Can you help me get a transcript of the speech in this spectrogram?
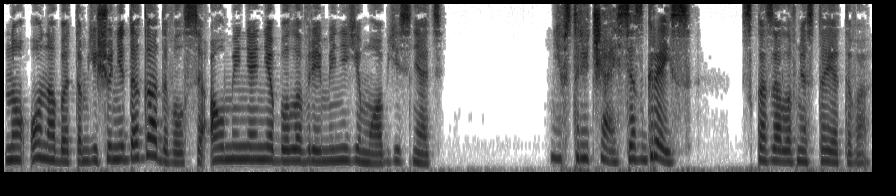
Но он об этом еще не догадывался, а у меня не было времени ему объяснять. «Не встречайся с Грейс!» — сказала вместо этого.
